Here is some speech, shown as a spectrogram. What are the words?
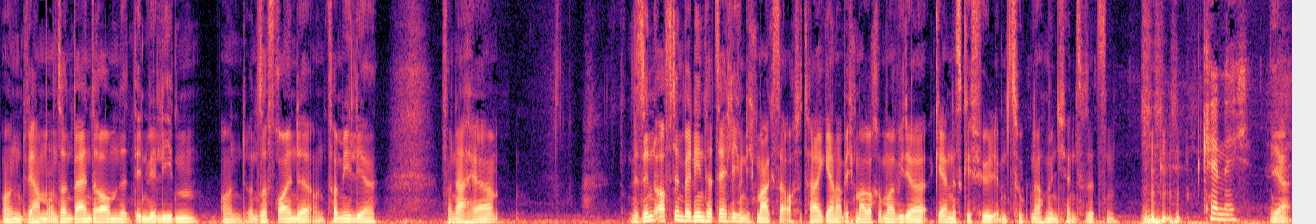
Und wir haben unseren Bandraum, den wir lieben und unsere Freunde und Familie. Von daher wir sind oft in Berlin tatsächlich und ich mag es auch total gerne, aber ich mag auch immer wieder gerne das Gefühl, im Zug nach München zu sitzen. Kenne ich. Ja.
